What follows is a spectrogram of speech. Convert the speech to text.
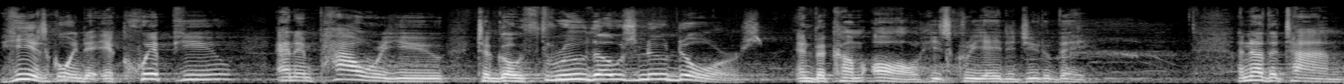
He is going to equip you and empower you to go through those new doors and become all He's created you to be. Another time,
